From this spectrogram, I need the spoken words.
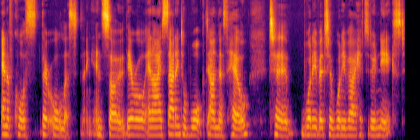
And of course, they're all listening. And so they're all, and I starting to walk down this hill to whatever, to whatever I have to do next.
